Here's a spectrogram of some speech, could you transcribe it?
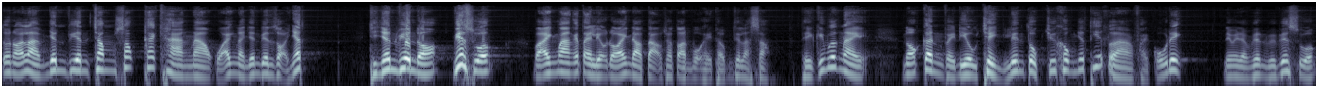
tôi nói là nhân viên chăm sóc khách hàng nào của anh là nhân viên giỏi nhất, thì nhân viên đó viết xuống và anh mang cái tài liệu đó anh đào tạo cho toàn bộ hệ thống, thế là xong. Thì cái bước này nó cần phải điều chỉnh liên tục chứ không nhất thiết là phải cố định. Nên giảng viên mới viết xuống.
